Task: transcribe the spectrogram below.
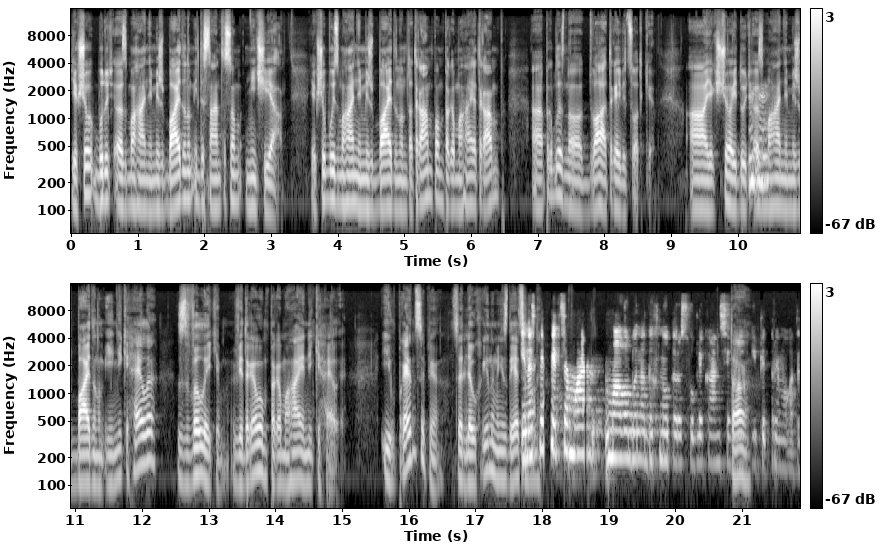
якщо будуть змагання між Байденом і Десантисом, нічия. Якщо будуть змагання між Байденом та Трампом, перемагає Трамп приблизно 2-3%. А якщо йдуть Мгм. змагання між Байденом і Нікі Хейле, з великим відривом перемагає Нікі Хейле. І в принципі, це для України, мені здається, І наскільки це має мало би надихнути республіканців Так. і підтримувати,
